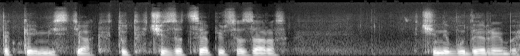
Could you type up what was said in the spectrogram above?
Такий містяк. Тут чи зацеплюся зараз, чи не буде риби.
